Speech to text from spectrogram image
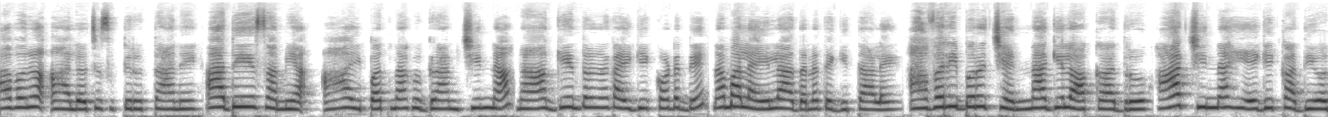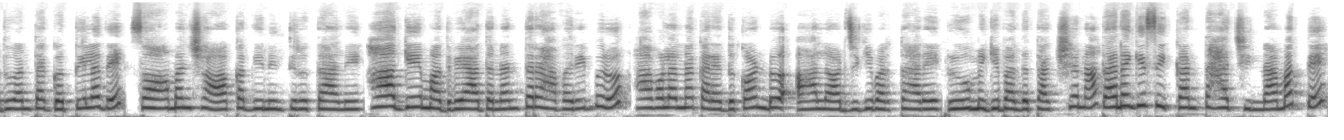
ಅವನು ಆಲೋಚಿಸುತ್ತಿರುತ್ತಾನೆ. ಅದೇ ಸಮಯ ಆ ಇಪ್ಪತ್ನಾಲ್ಕು ಗ್ರಾಮ್ ಚಿನ್ನ ನಾಗೇಂದ್ರನ ಕೈಗೆ ಕೊಡದೆ ನಮ್ಮ ಲೈಲಾ ಅದನ್ನ ತೆಗಿತಾಳೆ. ಅವರಿಬ್ಬರು ಚೆನ್ನಾಗಿ ಲಾಕ್ ಆದ್ರು. ಆ ಚಿನ್ನ ಹೇಗೆ ಕದಿಯೋದು ಅಂತ ಗೊತ್ತಿಲ್ಲದೆ ಸೋಮನ್ ಶಾಕ್ ಆಗಿ ನಿಂತಿರುತ್ತಾನೆ. ಹಾಗೆ ಮದುವೆ ಆದ ನಂತರ ಅವರಿಬ್ಬರು ಅವಳನ್ನ ಕರೆದುಕೊಂಡು ಆ ಲಾಡ್ಜ್ಗೆ ಬರ್ತಾರೆ. ರೂಮಿಗೆ ಬಂದ ತಕ್ಷಣ ತನಗೆ ಸಿಕ್ಕಂತಹ ಚಿನ್ನ ಮತ್ತೆ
